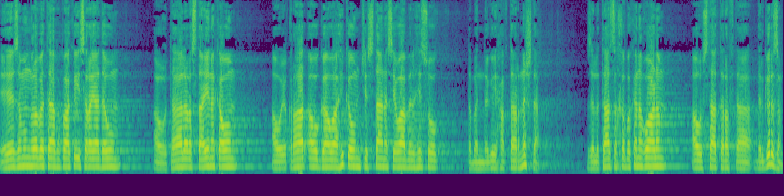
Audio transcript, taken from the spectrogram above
ای زمونږ رب ته په یادوم أو رستاینه کوم أو اقرار أو گواهی کوم چې ستانه سوا بل نشته. زه له تا څخه بخښنه غواړم او ستا طرف ته درګرځم.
